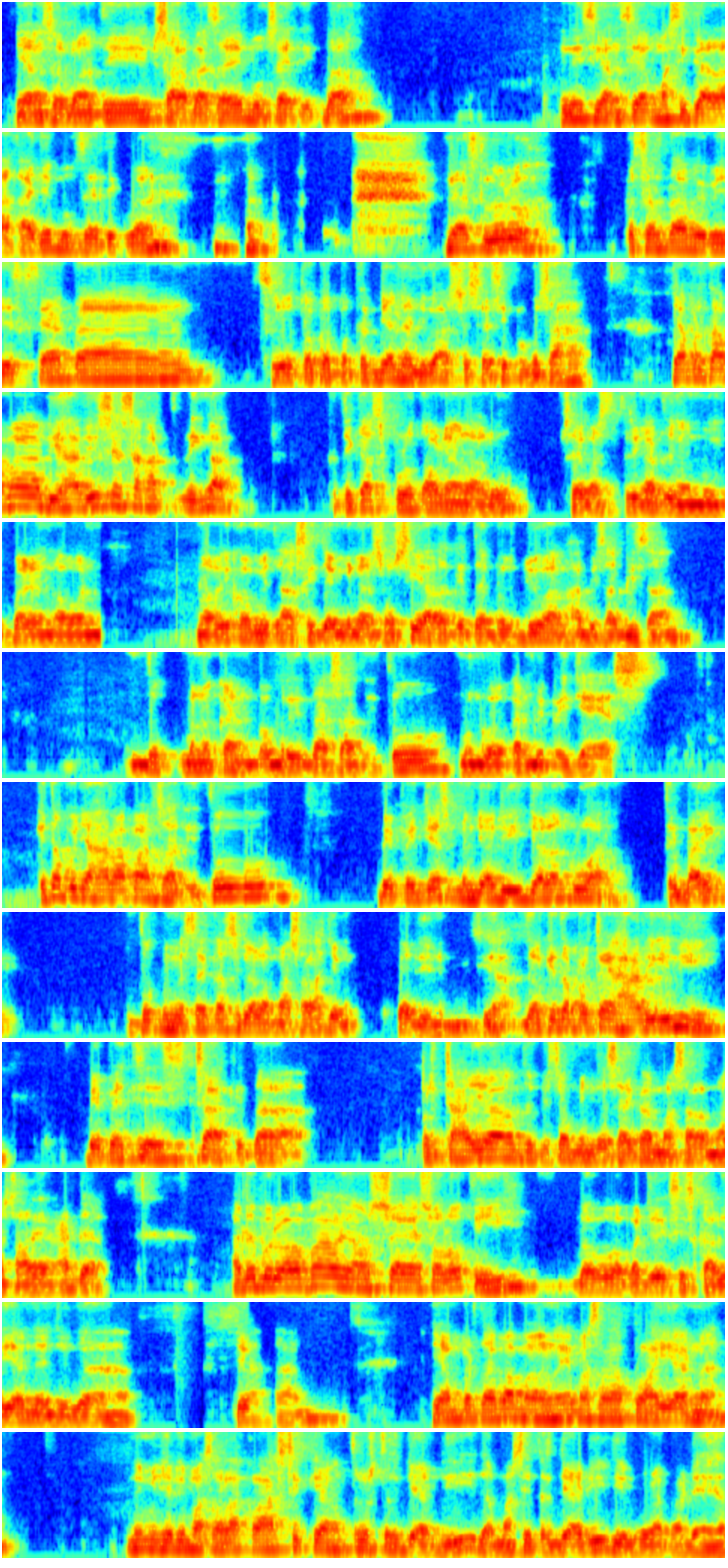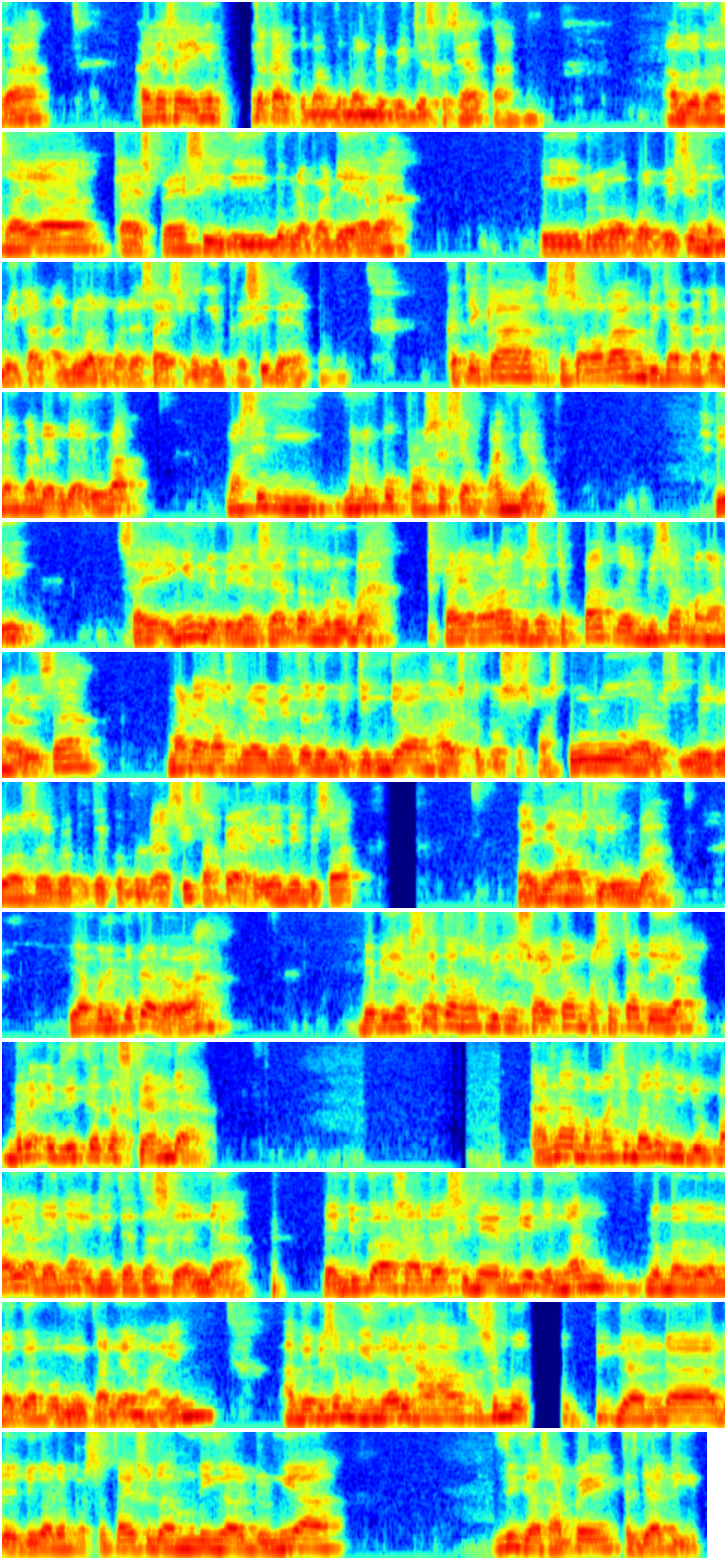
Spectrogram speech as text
yang saya hormati sahabat saya Bung Said Iqbal. Ini siang-siang masih galak aja Bung Said Iqbal. Dan seluruh peserta BPJS Kesehatan, seluruh tokoh pekerja dan juga asosiasi pengusaha. Yang pertama di hari saya sangat teringat ketika 10 tahun yang lalu saya masih teringat dengan Bu Iqbal dan kawan melalui Komite Aksi Jaminan Sosial kita berjuang habis-habisan untuk menekan pemerintah saat itu menggolkan BPJS. Kita punya harapan saat itu BPJS menjadi jalan keluar terbaik untuk menyelesaikan segala masalah jaminan di Indonesia. Dan kita percaya hari ini BPJS kita percaya untuk bisa menyelesaikan masalah-masalah yang ada. Ada beberapa hal yang saya soroti, Bapak-Bapak Direksi sekalian dan juga kesehatan. Yang pertama mengenai masalah pelayanan. Ini menjadi masalah klasik yang terus terjadi dan masih terjadi di beberapa daerah. Hanya saya ingin tekan teman-teman BPJS Kesehatan. Anggota saya KSPSI di beberapa daerah di beberapa provinsi memberikan aduan kepada saya sebagai presiden ketika seseorang dinyatakan dalam keadaan darurat masih menempuh proses yang panjang. Jadi saya ingin BPJS Kesehatan merubah supaya orang bisa cepat dan bisa menganalisa mana yang harus melalui metode berjenjang, harus ke puskesmas dulu, harus ini dulu, harus dapat rekomendasi sampai akhirnya dia bisa. Nah ini yang harus dirubah. Yang berikutnya adalah BPJS Kesehatan harus menyesuaikan peserta yang beridentitas ganda karena apa masih banyak dijumpai adanya identitas ganda dan juga harus ada sinergi dengan lembaga-lembaga pemerintahan yang lain agar bisa menghindari hal-hal tersebut. Ganda dan juga ada peserta yang sudah meninggal dunia itu jangan sampai terjadi.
